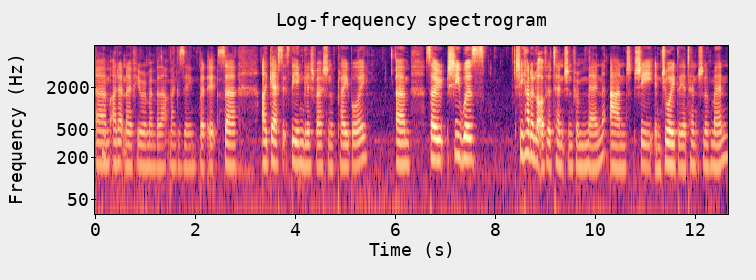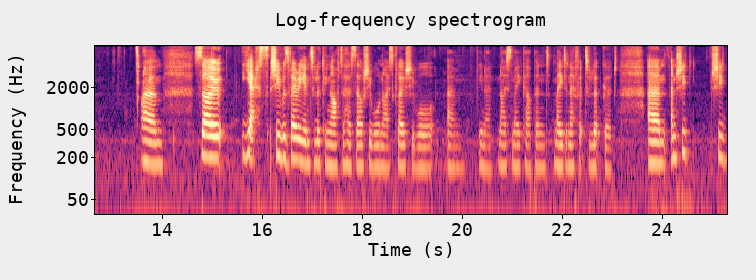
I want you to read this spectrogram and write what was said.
Um, I don't know if you remember that magazine, but it's uh, I guess it's the English version of Playboy. Um, so she was she had a lot of attention from men, and she enjoyed the attention of men. Um, so yes, she was very into looking after herself. She wore nice clothes. She wore um, you know nice makeup and made an effort to look good. Um, and she she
